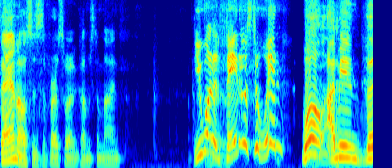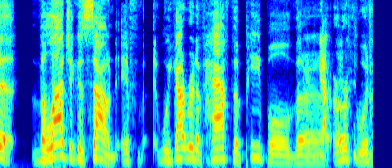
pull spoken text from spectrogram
Thanos is the first one that comes to mind. You wanted Thanos to win? Well, I mean the the logic is sound. If we got rid of half the people, the Yeah. Earth would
